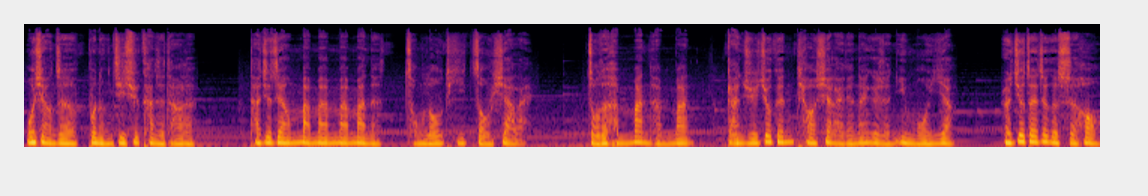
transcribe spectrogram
我想着不能继续看着他了，他就这样慢慢慢慢的从楼梯走下来，走得很慢很慢，感觉就跟跳下来的那个人一模一样。而就在这个时候，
